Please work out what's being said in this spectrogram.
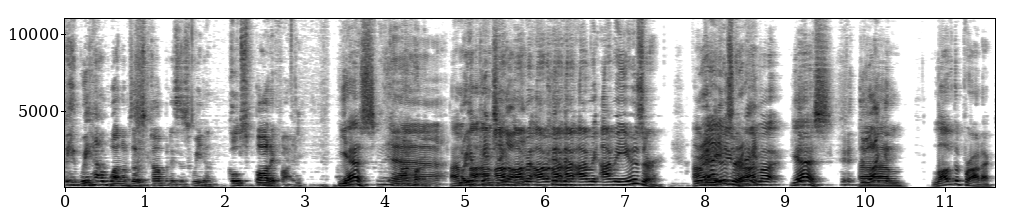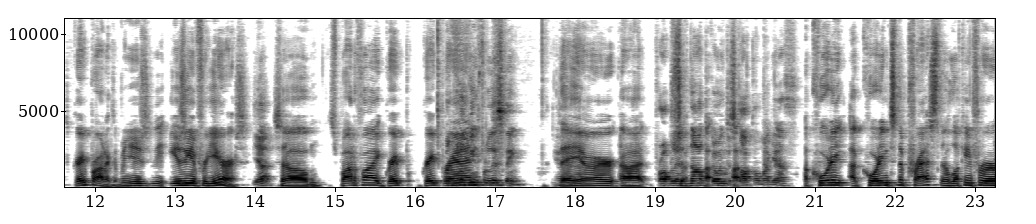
We we have one of those companies in Sweden called Spotify. Yes. Uh, I'm, are you pitching I'm, on I'm, I'm, I'm, I'm, a user. I'm great, a user. Great. I'm a, yes. Do you like it? Um, love the product. Great product. I've been using, using it for years. Yeah. So Spotify, great, great brand. I'm looking for listening. They are uh, probably so, not uh, going to uh, Stockholm, I guess. According according to the press, they're looking for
